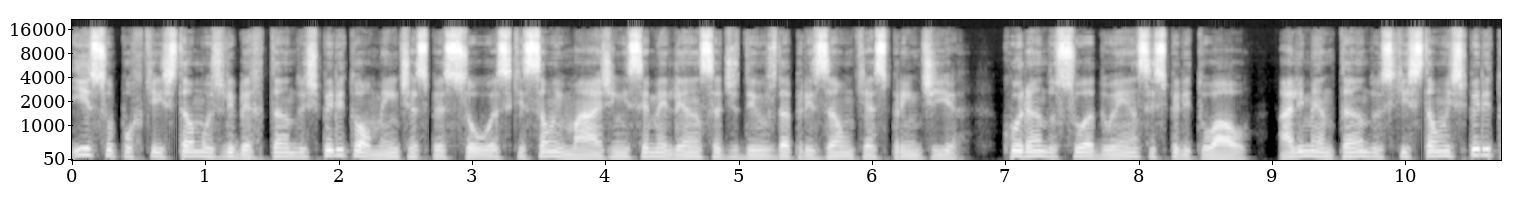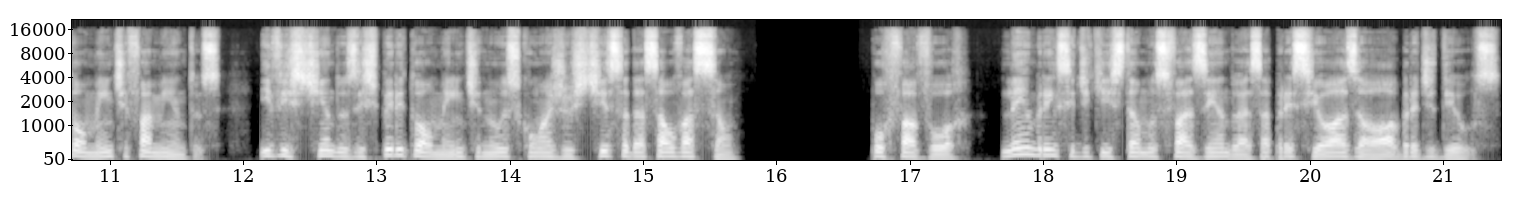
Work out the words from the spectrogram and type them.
Isso porque estamos libertando espiritualmente as pessoas que são imagem e semelhança de Deus da prisão que as prendia, curando sua doença espiritual, alimentando os que estão espiritualmente famintos, e vestindo-os espiritualmente nus com a justiça da salvação. Por favor, lembrem-se de que estamos fazendo essa preciosa obra de Deus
